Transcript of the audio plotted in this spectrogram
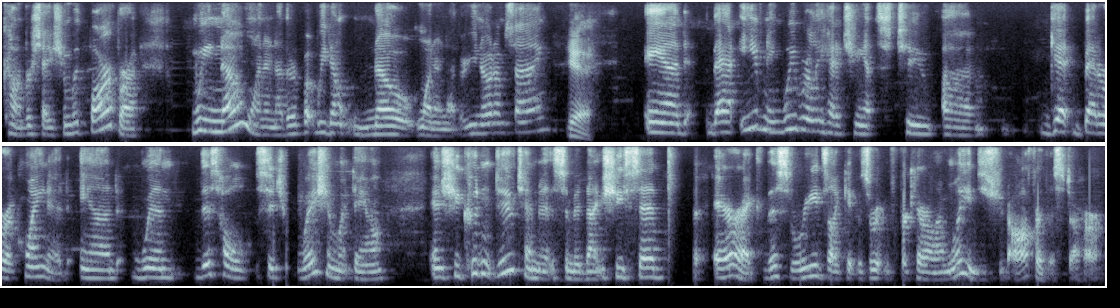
conversation with Barbara. we know one another, but we don't know one another. You know what I'm saying? Yeah. And that evening, we really had a chance to um, get better acquainted. And when this whole situation went down, and she couldn't do 10 minutes to midnight, she said, Eric, this reads like it was written for Caroline Williams. You should offer this to her.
